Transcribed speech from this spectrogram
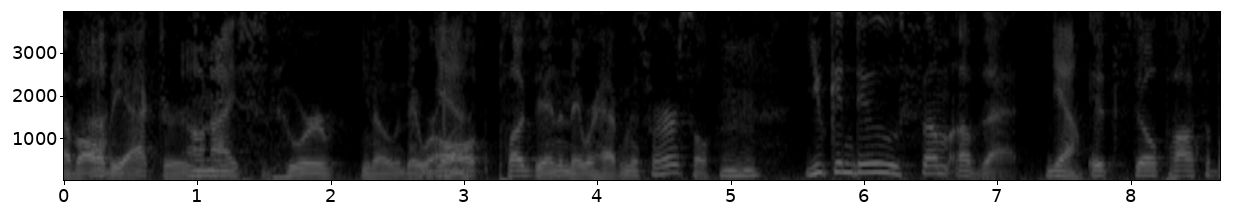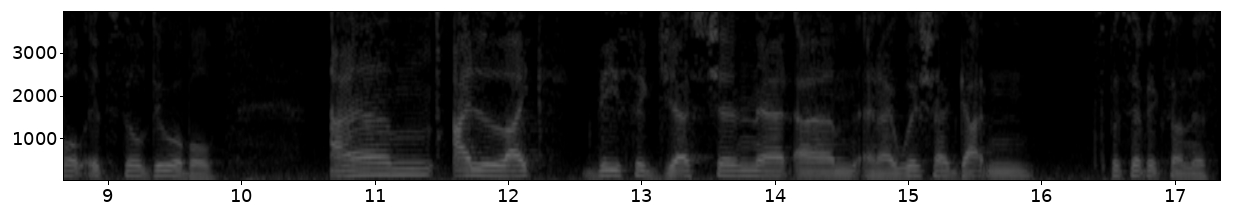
of all the actors. Oh, nice. Who were, you know, they were Yeah. all plugged in and they were having this rehearsal. You can do some of that. Yeah. It's still possible. It's still doable. Um, I like the suggestion that, um, and I wish I'd gotten specifics on this.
